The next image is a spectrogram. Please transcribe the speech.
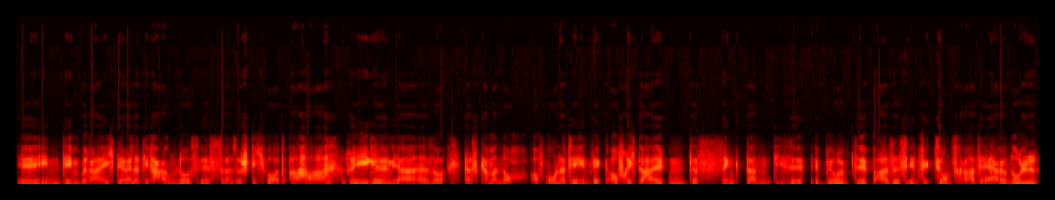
äh, in dem Bereich, der relativ harmlos ist ist, also Stichwort Aha-Regeln, ja, also das kann man noch auf Monate hinweg aufrechterhalten. Das senkt dann diese berühmte Basisinfektionsrate R0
